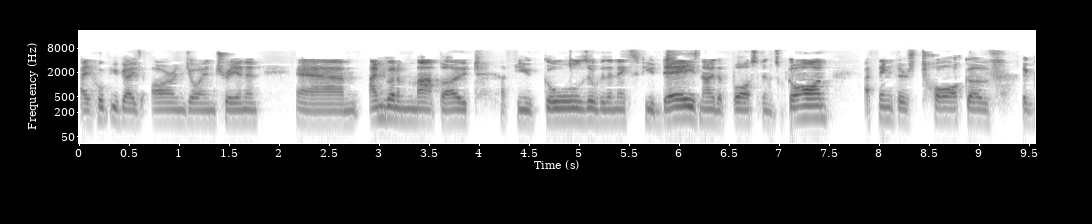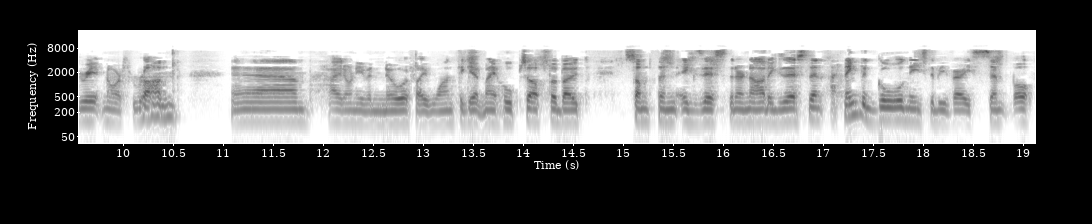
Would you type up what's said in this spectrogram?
I hope you guys are enjoying training. Um, I'm going to map out a few goals over the next few days now that Boston's gone. I think there's talk of the Great North Run. Um, I don't even know if I want to get my hopes up about something existing or not existing. I think the goal needs to be very simple.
